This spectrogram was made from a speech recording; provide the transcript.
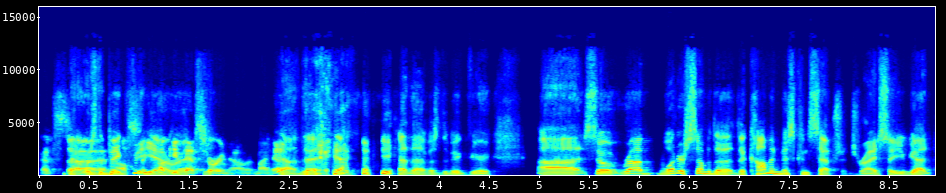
That's that was the uh, big. I'll, yeah, I'll keep right. that story now in my head. Yeah, that, yeah, yeah, that was the big theory. Uh, so, Rob, what are some of the the common misconceptions? Right. So you've got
